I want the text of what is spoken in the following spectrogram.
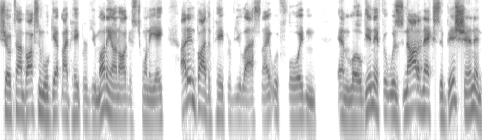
Showtime Boxing will get my pay per view money on August 28th. I didn't buy the pay per view last night with Floyd and and Logan. If it was not an exhibition and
